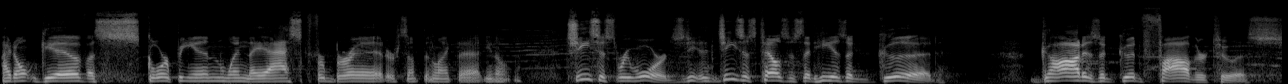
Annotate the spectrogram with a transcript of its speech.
I don't give a scorpion when they ask for bread or something like that, you know. Jesus rewards. Jesus tells us that He is a good God is a good father to us.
